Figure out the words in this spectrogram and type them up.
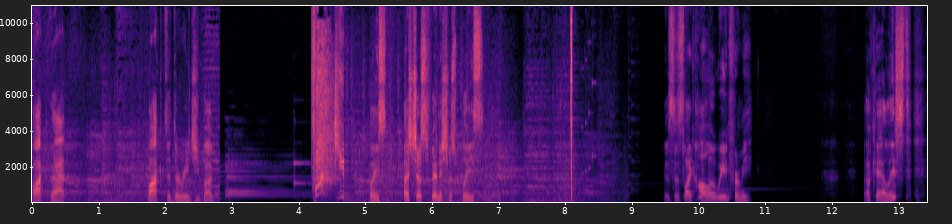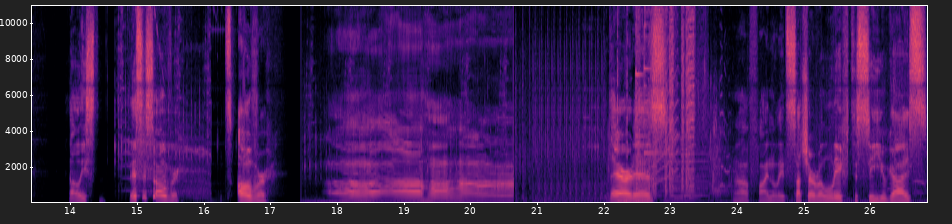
Fuck that. Fuck the Dorigi bug. Please, let's just finish this, please. This is like Halloween for me. Okay, at least, at least this is over. It's over. Uh, there it is. Oh, finally. It's such a relief to see you guys.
